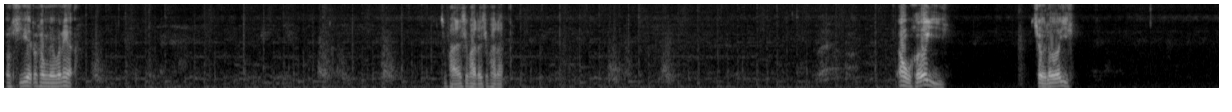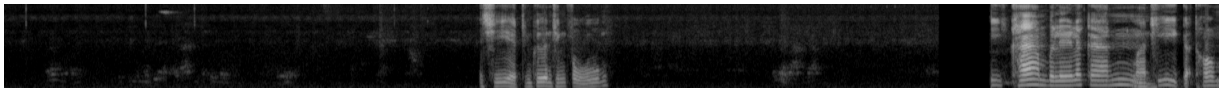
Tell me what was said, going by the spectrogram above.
โอเคเราทำไงวะเนี่ย จะผ่านแล้วจะผ่านแล้วจะผ่านแล้วเอ้าเฮ้ยเฉยเลยไอ้เชี่ยทิ้งเพื่อนทิ้งฝูงข้ามไปเลยละกัน มาที่กระท่อม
